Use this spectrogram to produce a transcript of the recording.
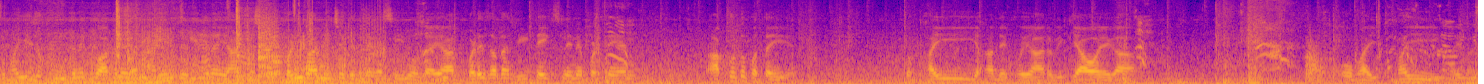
तो भाई ये जो कूदने वाली गेम ना यार बड़ी बार नीचे गिरने का सीन होता है यार। बड़े ज़्यादा रीटेक्स लेने पड़ते हैं। आपको तो पता ही है। तो भाई, यहाँ देखो यार, अभी क्या होएगा। ओ भाई भाई भाई भाई।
